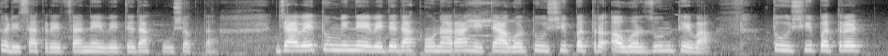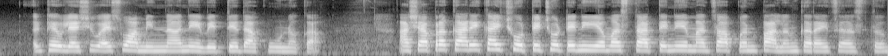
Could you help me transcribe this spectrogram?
खडीसाखरेचा नैवेद्य दाखवू शकता. ज्यावेळी तुम्ही नैवेद्य दाखवणार आहे त्यावर तुळशीपत्र आवर्जून ठेवा. तुळशीपत्र ठेवल्याशिवाय स्वामींना नैवेद्य दाखवू नका. अशा प्रकारे काही छोटे छोटे नियम असतात. ते नियमाचं आपण पालन करायचं असतं.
